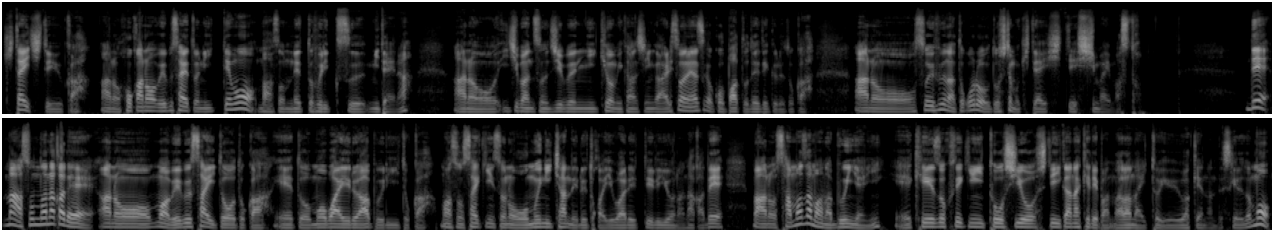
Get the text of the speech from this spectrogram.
期待値というか、あの、他のウェブサイトに行っても、まあ、そのネットフリックスみたいな、あの、一番その自分に興味関心がありそうなやつがこうパッと出てくるとか、あの、そういう風なところをどうしても期待してしまいますと。で、まあそんな中で、あの、まあウェブサイトとか、えっ、ー、と、モバイルアプリとか、まあその最近そのオムニチャンネルとか言われているような中で、まああの様々な分野に、えー、継続的に投資をしていかなければならないというわけなんですけれども、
